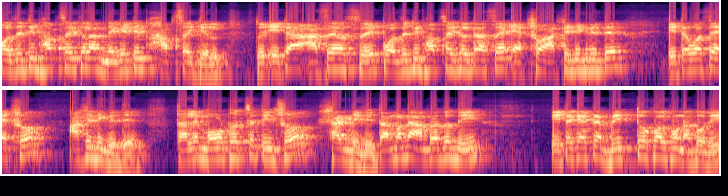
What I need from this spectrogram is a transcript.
পজিটিভ হাফ সাইকেল আর নেগেটিভ হাফ সাইকেল, তো এটা আছে হচ্ছে, পজিটিভ হাফ সাইকেলটা আছে একশো আশি ডিগ্রিতে, এটাও আছে একশো আশি ডিগ্রিতে। তাহলে মোট হচ্ছে তিনশো ষাট ডিগ্রি। তার মানে আমরা যদি এটাকে একটা বৃত্ত কল্পনা করি।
